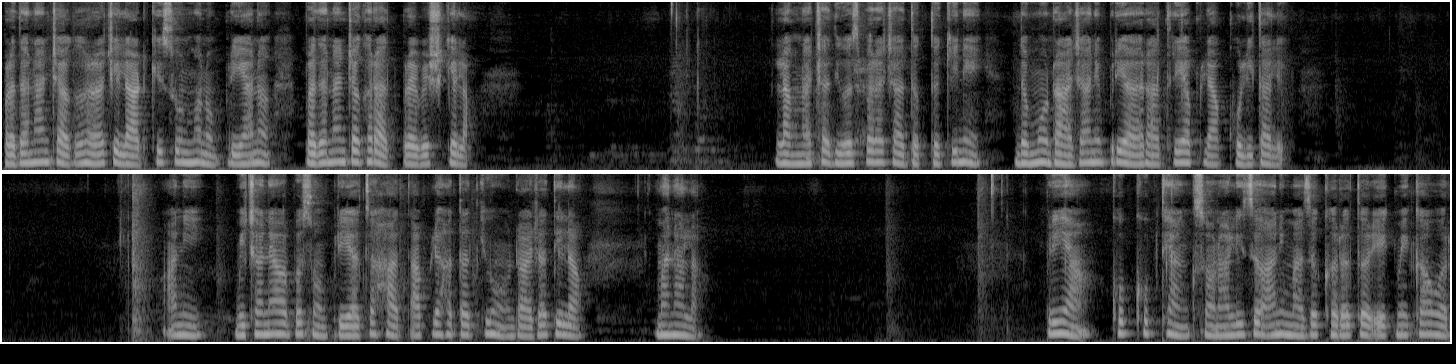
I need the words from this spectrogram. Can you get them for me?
प्रधानांच्या घराची लाडकी सून म्हणून प्रियानं प्रधानांच्या घरात प्रवेश केला. लग्नाच्या दिवसभराच्या दगदगीने दमून राजा आणि प्रिया रात्री आपल्या खोलीत आले. आणि बिछाण्यावर बसून प्रियाचा हात आपल्या हातात घेऊन राजा तिला म्हणाला प्रिया खूप खूप थँक्स. सोनालीचं आणि माझं खरं तर एकमेकावर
